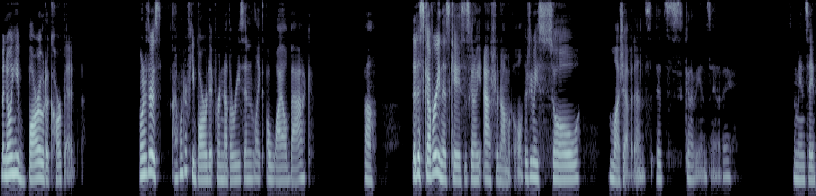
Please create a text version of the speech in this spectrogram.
But knowing he borrowed a carpet, I wonder if there's, I wonder if he borrowed it for another reason, like a while back. Uh, the discovery in this case is going to be astronomical. There's going to be so much evidence. It's going to be insanity. It's gonna be insane.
